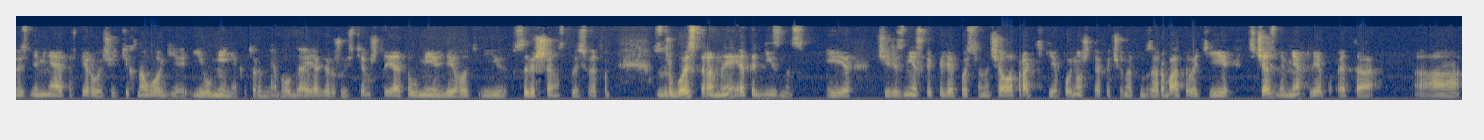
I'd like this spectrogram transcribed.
то есть для меня это в первую очередь технология и умения, которыми я обладаю. Я горжусь тем, что я это умею делать и совершенствуюсь в этом. С другой стороны, это бизнес. И через несколько лет после начала практики я понял, что я хочу на этом зарабатывать. И сейчас для меня хлеб – это а,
